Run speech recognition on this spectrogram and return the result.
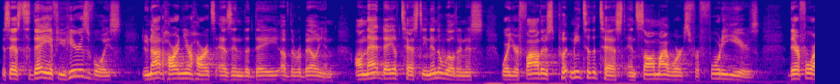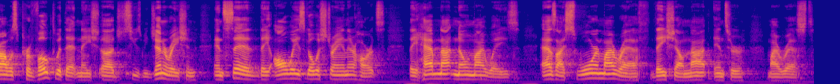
It says, Today, if you hear his voice, Do not harden your hearts as in the day of the rebellion, on that day of testing in the wilderness, where your fathers put me to the test and saw my works for 40 years. Therefore I was provoked with that nation, uh, excuse me, generation, and said, They always go astray in their hearts. They have not known my ways. As I swore in my wrath, they shall not enter my rest.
